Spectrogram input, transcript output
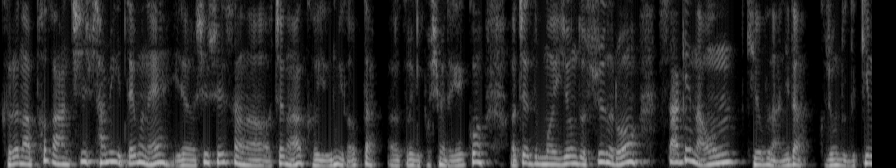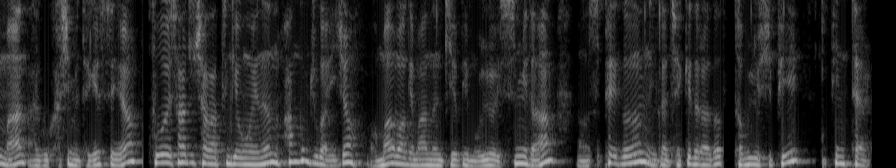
그러나 퍼가 한 73이기 때문에 예, 실수했으나 어쩌나 거의 의미가 없다. 어, 그렇게 보시면 되겠고 어쨌든 뭐 이 정도 수준으로 싸게 나온 기업은 아니다. 그 정도 느낌만 알고 가시면 되겠어요. 9월 4주차 같은 경우에는 황금 주간이죠. 어마어마하게 많은 기업이 몰려 있습니다. 어, 스펙은 일단 제끼더라도 WCP, 핀텔,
